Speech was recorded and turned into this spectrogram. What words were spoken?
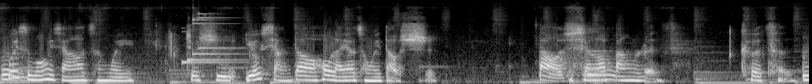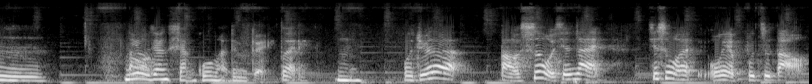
嗯、为什么会想要成为？就是有想到后来要成为导师，导师想要帮人课程，嗯。你有这样想过吗？对不对？对，嗯，我觉得导师，我现在其实我我也不知道，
